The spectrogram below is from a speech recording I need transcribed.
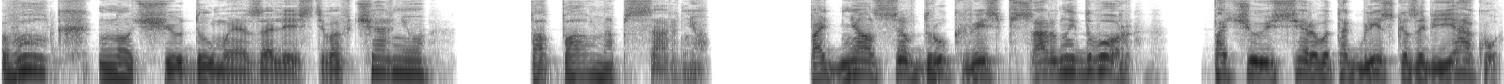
Волк, ночью думая залезть в овчарню, попал на псарню. Поднялся вдруг весь псарный двор. Почуя серого так близко забияку,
